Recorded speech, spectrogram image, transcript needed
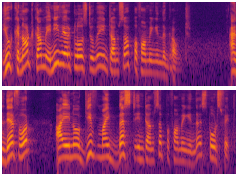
you cannot come anywhere close to me in terms of performing in the ground. And therefore, I know give my best in terms of performing in the sports field.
